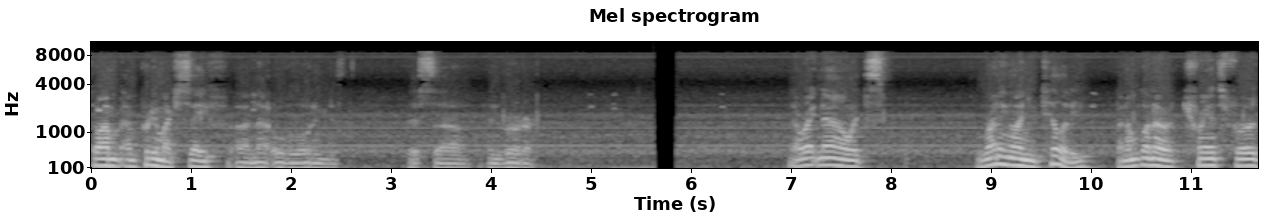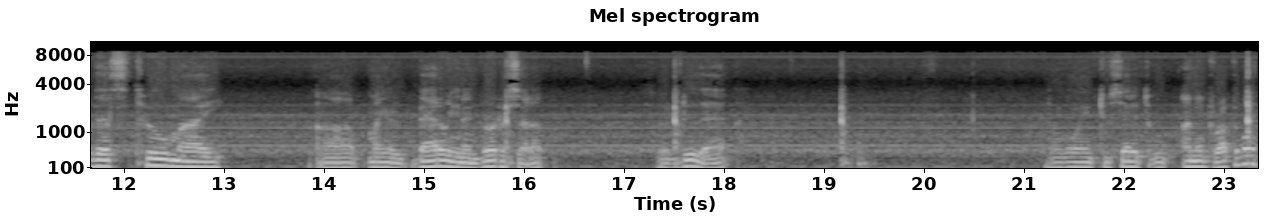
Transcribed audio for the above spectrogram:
So I'm, I'm pretty much safe not overloading this this uh, inverter. Now right now it's running on utility, but I'm going to transfer this to my uh, my battery and inverter setup. So to do that, I'm going to set it to uninterruptible.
